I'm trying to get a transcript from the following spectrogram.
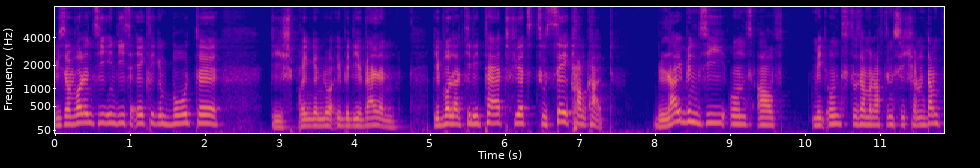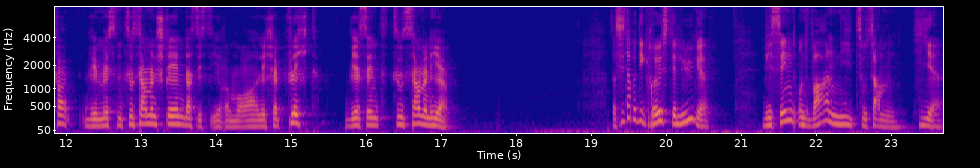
Wieso wollen sie in diese ekligen Boote? Die springen nur über die Wellen. Die Volatilität führt zu Seekrankheit. Bleiben Sie uns auf mit uns zusammen auf dem sicheren Dampfer. Wir müssen zusammenstehen, das ist ihre moralische Pflicht. Wir sind zusammen hier. Das ist aber die größte Lüge. Wir sind und waren nie zusammen hier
